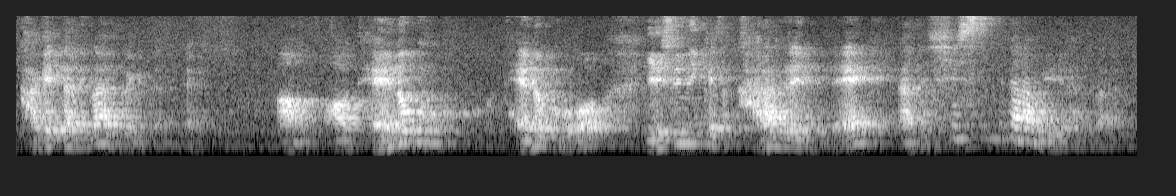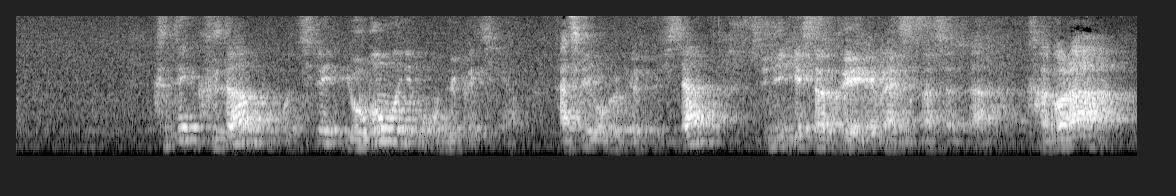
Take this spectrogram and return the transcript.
가겠다는 거야, 가겠다는 거야. 어, 어, 대놓고, 대놓고 예수님께서 가라 그랬는데 나는 싫습니다라고 얘기하는 거야. 근데 그 다음 부분, 실은 요 부분이 오늘 끝이에요. 다시 읽어볼게요. 시작. 주님께서 그에게 말씀하셨다. 가거라.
